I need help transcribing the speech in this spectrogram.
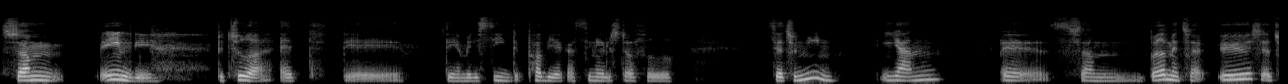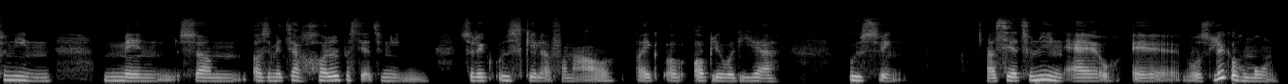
som egentlig betyder, at det, det her medicin, det påvirker signalstoffet serotonin i hjernen, øh, som både er med til at øge serotoninen, men som også er med til at holde på serotoninen, så det ikke udskiller for meget, og ikke oplever de her udsving. Og serotonin er jo øh, vores lykkehormon,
